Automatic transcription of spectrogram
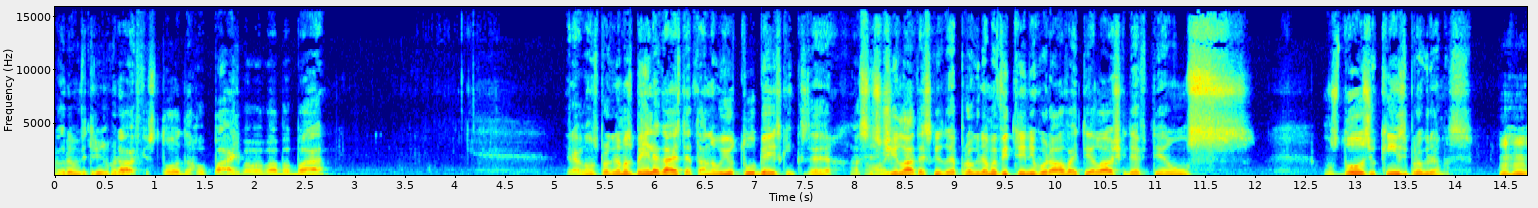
Programa Vitrine Rural. Eu fiz toda a roupagem, babá, babá. Gravamos programas bem legais, até tá no YouTube aí, quem quiser assistir lá, tá escrito, é programa Vitrine Rural, vai ter lá, acho que deve ter uns uns 12 ou 15 programas. Uhum.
